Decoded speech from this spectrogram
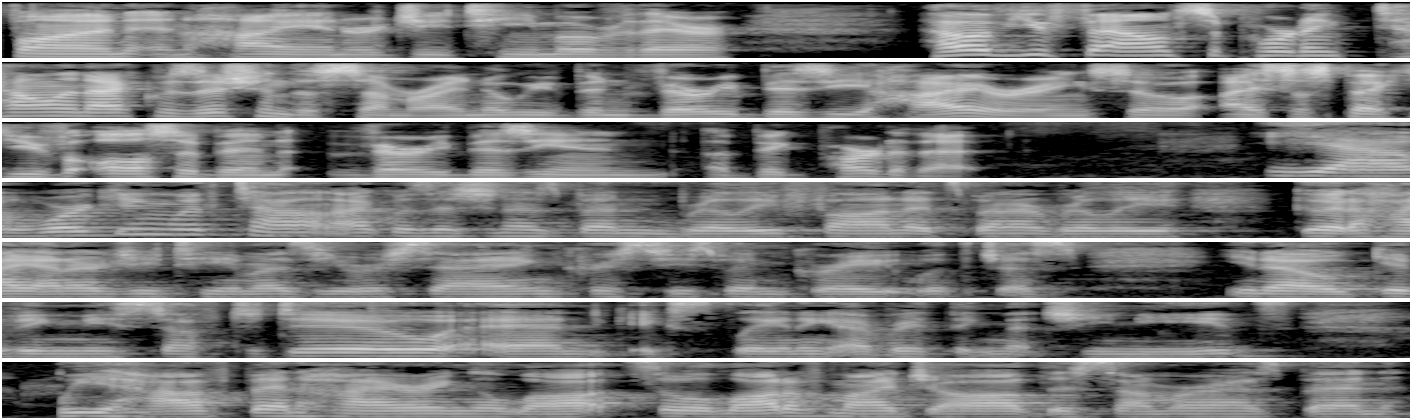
fun and high energy team over there. How have you found supporting talent acquisition this summer? I know we've been very busy hiring, so I suspect you've also been very busy and a big part of that. Yeah, working with talent acquisition has been really fun. It's been a really good high energy team, as you were saying. Christy's been great with just, you know, giving me stuff to do and explaining everything that she needs. We have been hiring a lot. So a lot of my job this summer has been,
